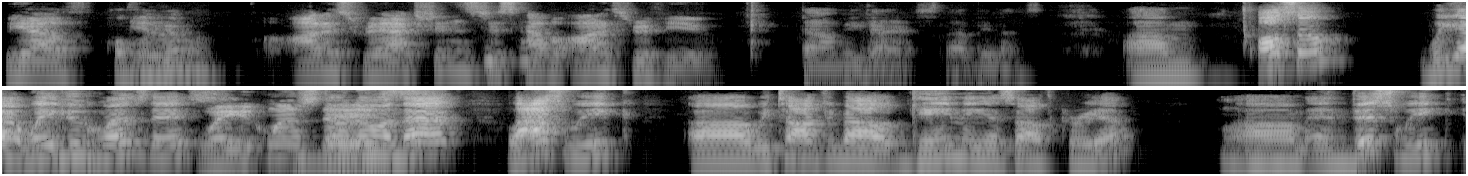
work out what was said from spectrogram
We have Hopefully you know, one. honest reactions. Just have an honest review. That would be nice. That would be nice. Um, also, we got Waygook Wednesdays. We're Wednesdays. Still doing that. Last week, uh, we talked about gaming in South Korea. Um, and this week,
